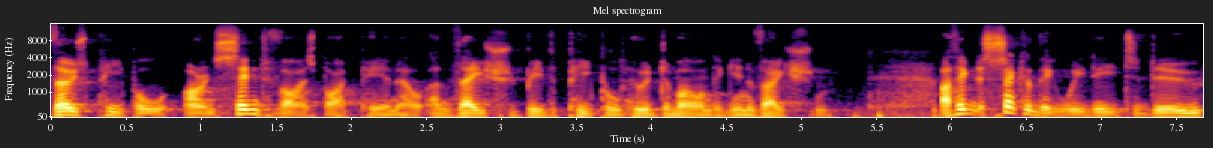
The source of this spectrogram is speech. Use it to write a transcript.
those people are incentivized by P&L and they should be the people who are demanding innovation. I think the second thing we need to do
